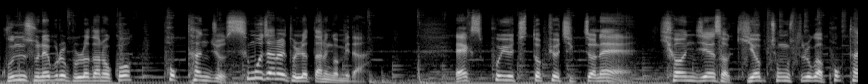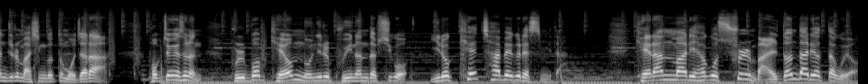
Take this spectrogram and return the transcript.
군 수뇌부를 불러다 놓고 폭탄주 20잔을 돌렸다는 겁니다. 엑스포 유 치토표 직전에 현지에서 기업 총수들과 폭탄주를 마신 것도 모자라 법정에서는 불법 개업 논의를 부인한답시고 이렇게 차백을 했습니다. 계란말이하고 술 말던 달이었다고요.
